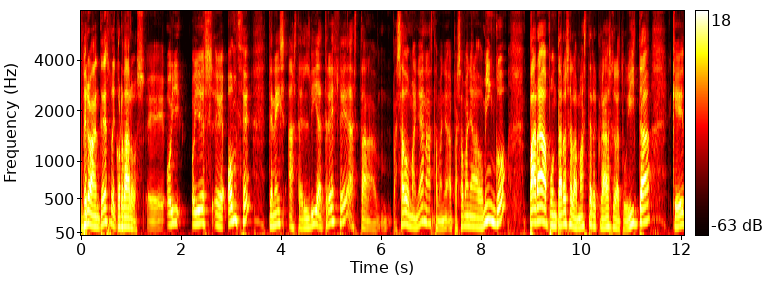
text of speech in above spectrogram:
Pero antes, recordaros, eh, hoy, hoy es 11, eh, tenéis hasta el día 13, hasta pasado mañana, hasta mañana, pasado mañana domingo, para apuntaros a la masterclass gratuita, que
